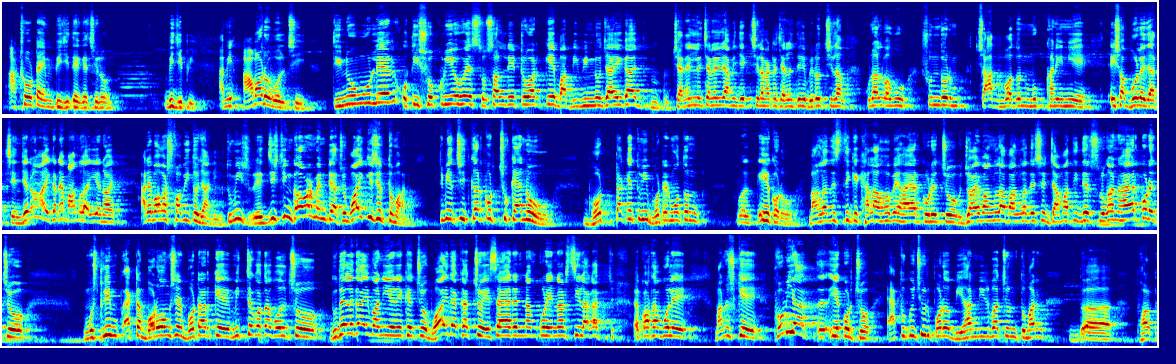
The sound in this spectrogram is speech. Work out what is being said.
আঠেরোটা এমপি জিতে গেছিল বিজেপি। আমি আবারও বলছি, তৃণমূলের অতি সক্রিয় হয়ে সোশ্যাল নেটওয়ার্কে বা বিভিন্ন জায়গায় চ্যানেলে চ্যানেলে আমি দেখছিলাম, একটা চ্যানেল থেকে বেরোচ্ছিলাম, কুণালবাবু সুন্দর চাঁদ বদন মুখখানি নিয়ে এইসব বলে যাচ্ছেন যে, না, এখানে বাংলা ইয়ে নয়। আরে বাবা, সবই তো জানি। তুমি রেজিস্টিং গভর্নমেন্টে আছো, ভয় কিসের তোমার? তুমি চিৎকার করছ কেন? ভোটটাকে তুমি ভোটের মতন ইয়ে করো, বাংলাদেশ থেকে খেলা হবে হায়ার করেছ, জয় বাংলা বাংলাদেশের জামাতিদের স্লোগান হায়ার করেছ, মুসলিম একটা বড় অংশের ভোটারকে মিথ্যে কথা বলছো, দুধেল গায়ে বানিয়ে রেখেছো, ভয় দেখাচ্ছ এসআইআরের নাম করে এনআরসি লাগাচ্ছ কথা বলে মানুষকে ফোবিয়া ইয়ে করছ। এত কিছুর পরও বিহার নির্বাচন তোমার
